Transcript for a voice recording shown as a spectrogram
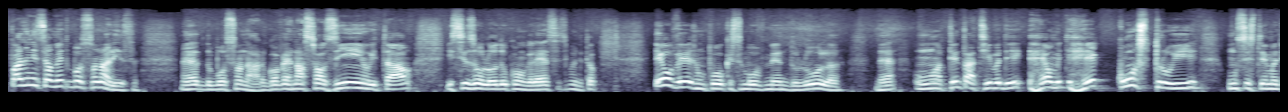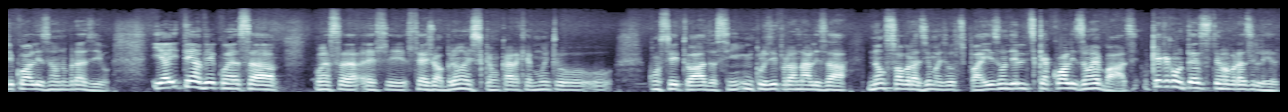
quase inicialmente bolsonarista, né, do Bolsonaro, governar sozinho e tal, e se isolou do Congresso. Então, eu vejo um pouco esse movimento do Lula, né, uma tentativa de realmente reconstruir um sistema de coalizão no Brasil. E aí tem a ver com essa com essa, esse Sérgio Abrantes, que é um cara que é muito conceituado, assim, inclusive para analisar não só o Brasil, mas outros países, onde ele diz que a coalizão é base. O que, que acontece no sistema brasileiro?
